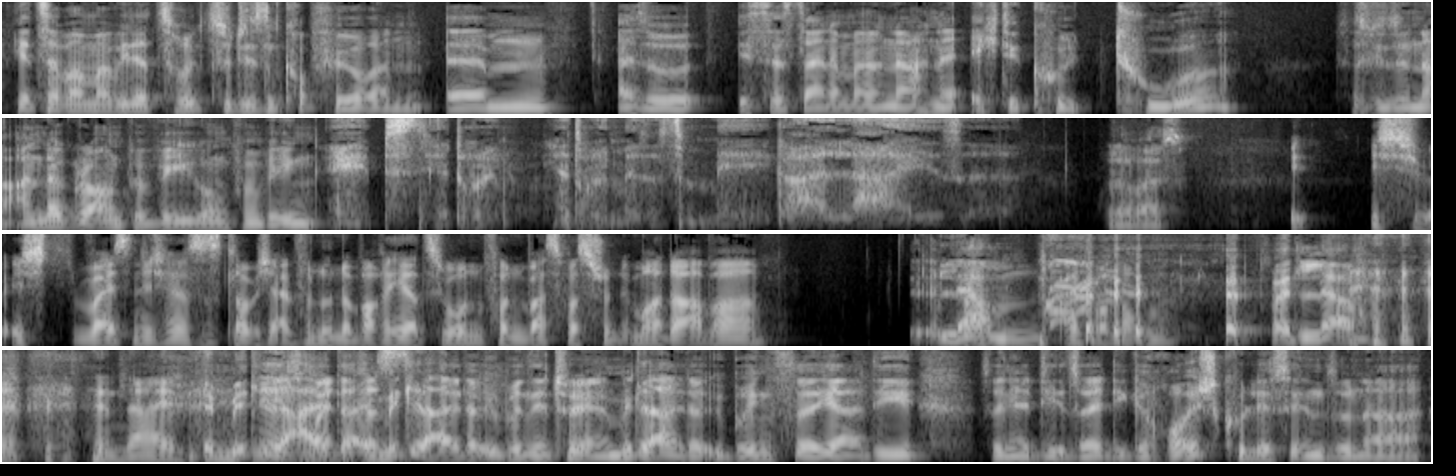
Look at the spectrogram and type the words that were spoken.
Jetzt aber mal wieder zurück zu diesen Kopfhörern. Ähm, also ist das deiner Meinung nach eine echte Kultur? Ist das wie so eine Underground-Bewegung von wegen, hey, pst, hier drüben, hier drüben ist es mega leise. Oder was? Ich, ich weiß nicht, es ist, glaube ich, einfach nur eine Variation von was, was schon immer da war. Lärm. Ähm, einfach noch Weil Lärm. Nein. Im Mittelalter, nee, meine, im Mittelalter übrigens, Entschuldigung, im Mittelalter übrigens soll ja die, soll ja die, soll ja die Geräuschkulisse in so einer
